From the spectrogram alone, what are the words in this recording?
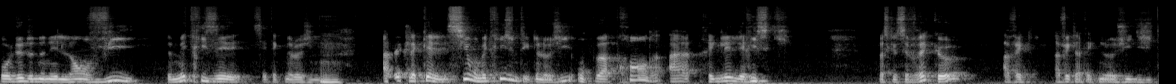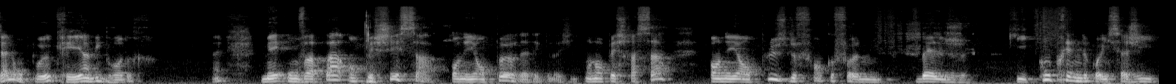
Au lieu de donner l'envie de maîtriser ces technologies, mmh. avec lesquelles, si on maîtrise une technologie, on peut apprendre à régler les risques. Parce que c'est vrai que avec, avec la technologie digitale, on peut créer un Big Brother. Hein. Mais on ne va pas empêcher ça en ayant peur de la technologie. On empêchera ça en ayant plus de francophones belges qui comprennent de quoi il s'agit,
